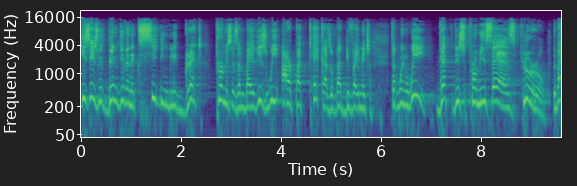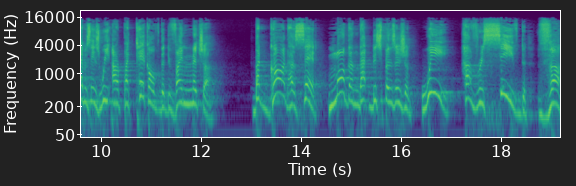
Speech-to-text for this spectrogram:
He says, We've been given exceedingly great promises, and by these we are partakers of that divine nature. That when we get these promises, plural, the Bible says we are partaker of the divine nature. But God has said, more than that dispensation, we have received the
